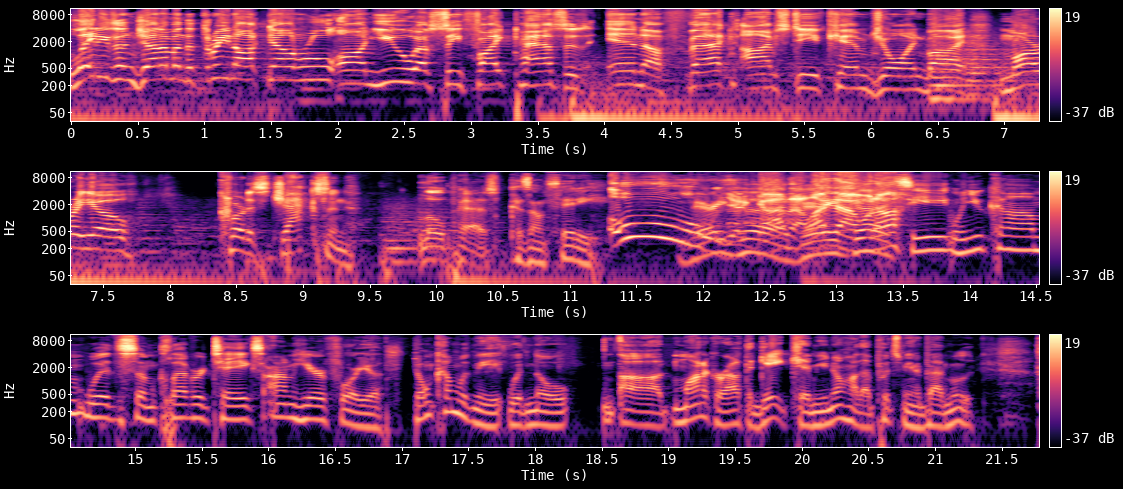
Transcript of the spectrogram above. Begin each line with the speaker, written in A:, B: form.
A: Ladies and gentlemen, the three knockdown rule on UFC Fight Pass is in effect. I'm Steve Kim, joined by Mario Curtis Jackson Lopez.
B: Because I'm fitty.
A: Oh,
B: Very
A: you
B: good.
A: got it. I like that
B: good.
A: one, huh?
B: See, when you come with some clever takes, I'm here for you. Don't come with me with no uh, moniker out the gate, Kim. You know how that puts me in a bad mood.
